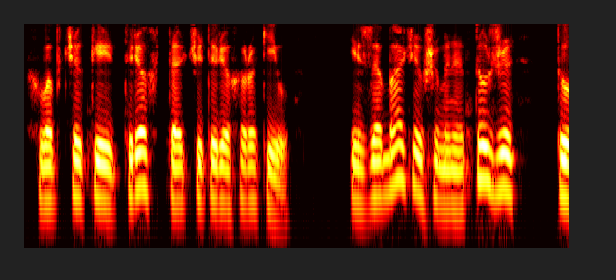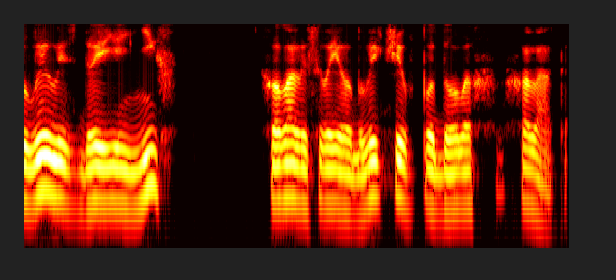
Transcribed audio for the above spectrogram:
хлопчаки трьох та чотирьох років, і, забачивши мене, тут же тулились до її ніг, ховали своє обличчя в подолах халата.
